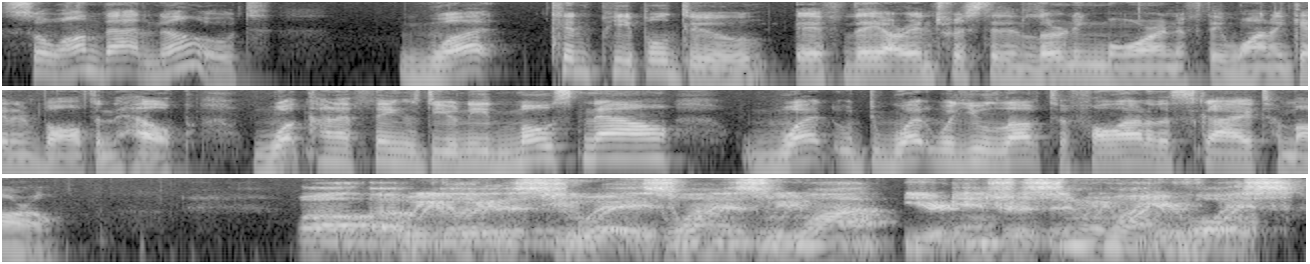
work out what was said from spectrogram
So, on that note, what can people do if they are interested in learning more and if they want to get involved and help? What kind of things do you need most now? What, what would you love to fall out of the sky tomorrow? Well, uh, we can look at this two ways. One is we want your interest and we want your voice.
